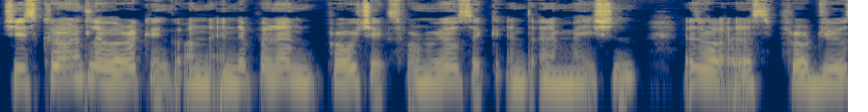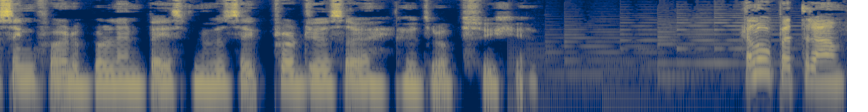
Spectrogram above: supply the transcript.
She is currently working on independent projects for music and animation, as well as producing for the Berlin-based music producer Hydropsyche. Hello, Petra.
